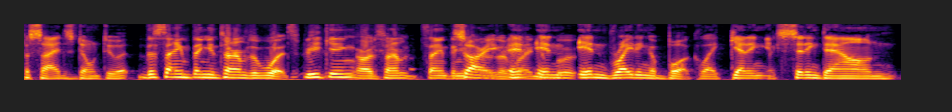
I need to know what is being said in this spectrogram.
Besides, don't do it. The same thing in terms of what speaking, or same same thing. Sorry, in in, in, in, writing a book, like getting like sitting down,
